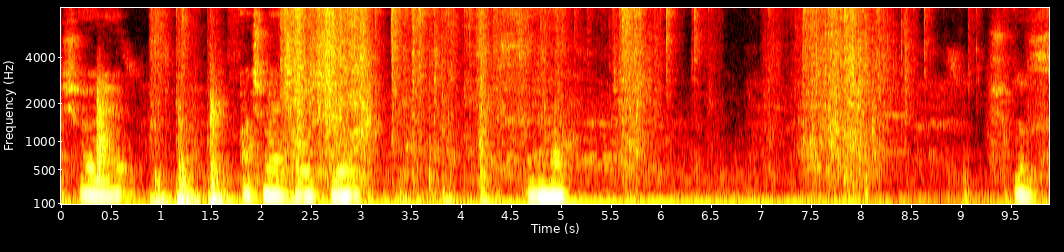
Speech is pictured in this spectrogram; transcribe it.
Şöyle açmaya çalışıyorum. Bismillah. Şurası.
